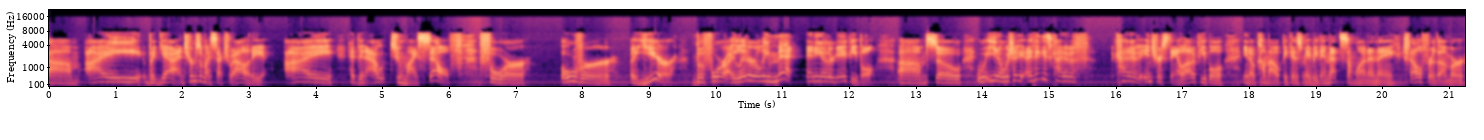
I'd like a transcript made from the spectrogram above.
Um, I but yeah, in terms of my sexuality, I had been out to myself for over a year before I literally met any other gay people. Um, so you know, which I, I think is kind of kind of interesting. A lot of people, you know, come out because maybe they met someone and they fell for them, or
